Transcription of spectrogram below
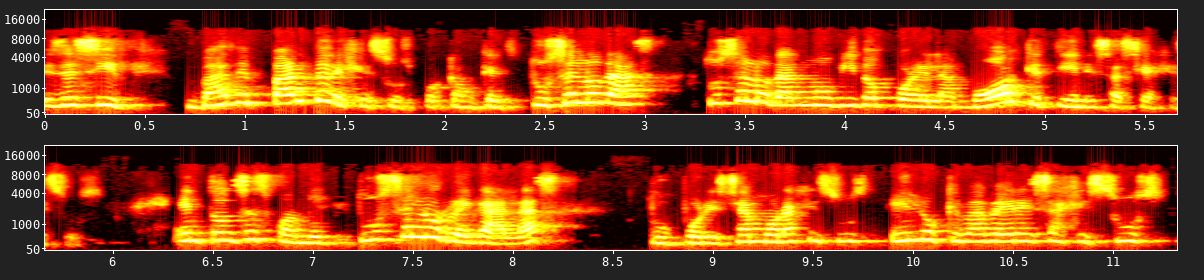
Es decir, va de parte de Jesús, porque aunque tú se lo das, tú se lo das movido por el amor que tienes hacia Jesús. Entonces, cuando tú se lo regalas, tú por ese amor a Jesús, él lo que va a ver es a Jesús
